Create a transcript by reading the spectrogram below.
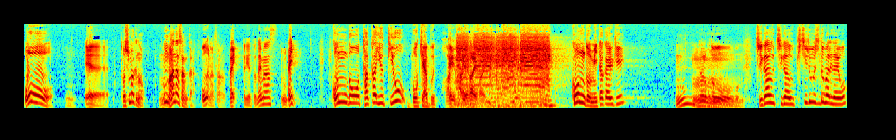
おおえー豊島区のうん。マナさんから。お花さん。はい。ありがとうございます。はい近藤孝之をボキャブって。はいはいはいはい。今度三鷹行き？うんなるほど。うん違う違う吉祥寺止まりだよ。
